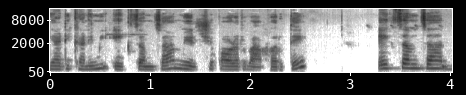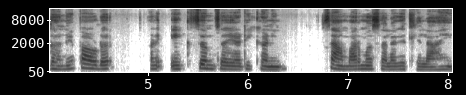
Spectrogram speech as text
या ठिकाणी मी एक चमचा मिरची पावडर वापरते. एक चमचा धने पावडर आणि एक चमचा या ठिकाणी सांबार मसाला घेतलेला आहे.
